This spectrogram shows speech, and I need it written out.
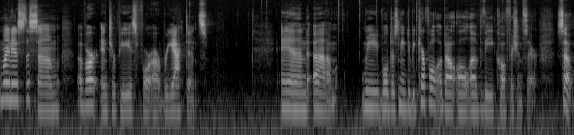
minus the sum of our entropies for our reactants. And um, we will just need to be careful about all of the coefficients there. So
